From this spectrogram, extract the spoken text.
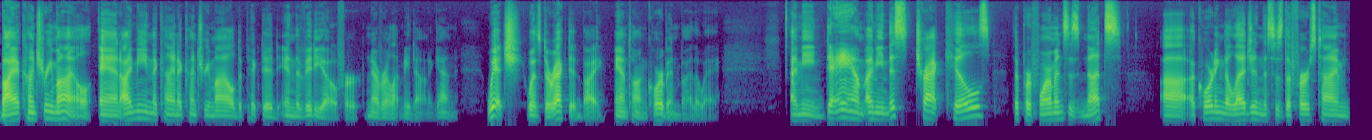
by a country mile. And I mean the kind of country mile depicted in the video for Never Let Me Down Again, which was directed by Anton Corbijn, by the way. I mean, damn. I mean, this track kills. The performance is nuts. Uh, according to legend, this is the first time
